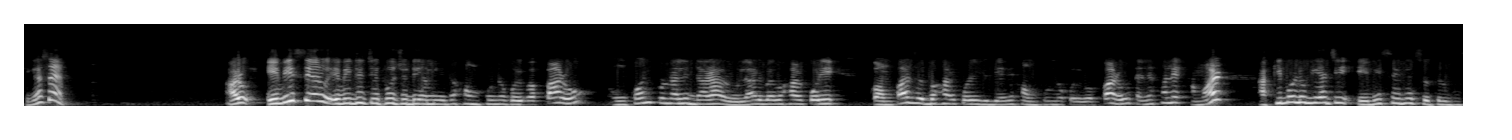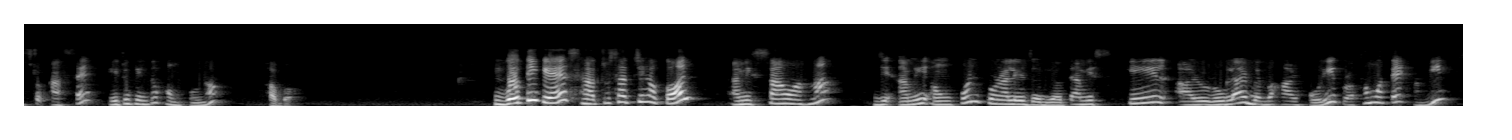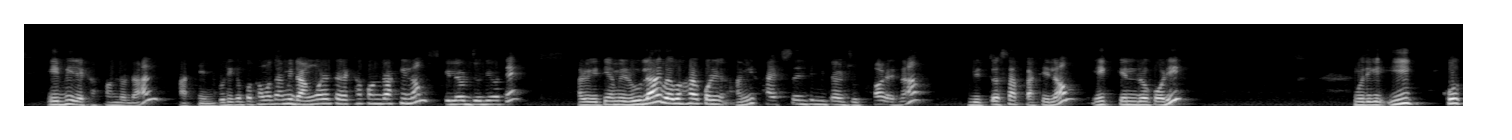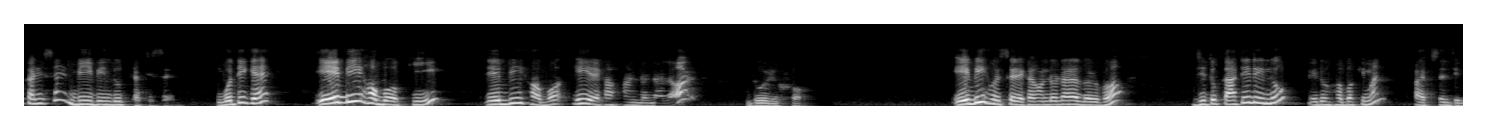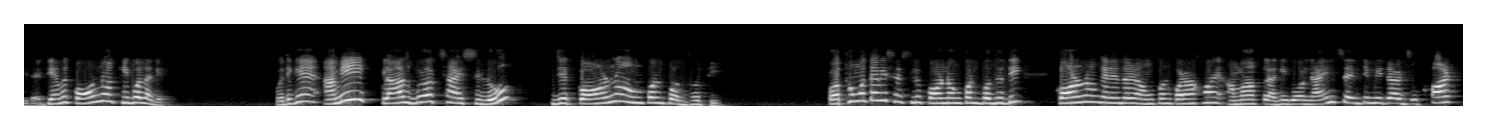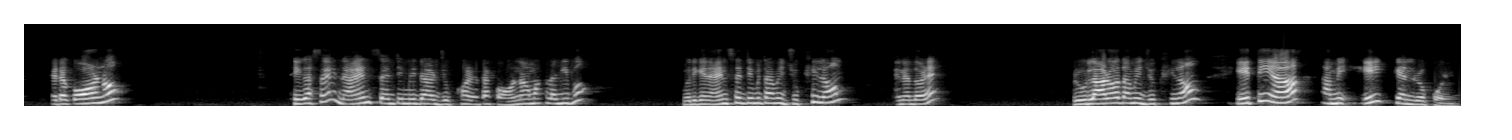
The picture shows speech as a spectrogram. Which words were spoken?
ঠিক আছে? আৰু এ বি চি আৰু এ বি ডি ত্ৰিভুজ যদি আমি এটা সম্পূৰ্ণ কৰিব পাৰো অংকন প্ৰণালীৰ দ্বাৰা ৰুলাৰ ব্যৱহাৰ কৰি কম্পাছ ব্যৱহাৰ কৰি যদি আমি সম্পূৰ্ণ কৰিব পাৰো তেনেহলে আমাৰ আঁকিবলগীয়া যি এ বি চি ডি চতুৰ্ভুজটো আছে এইটো কিন্তু সম্পূৰ্ণ হব। গতিকে ছাত্ৰ ছাত্ৰীসকল আমি চাওঁ আহা যে আমি অংকন প্ৰণালীৰ জৰিয়তে আমি স্কেল আৰু ৰুলাৰ ব্যৱহাৰ কৰি প্ৰথমতে আমি এ বি ৰেখাখণ্ডডাল আঁকিম। গতিকে প্ৰথমতে আমি ডাঙৰ এটা ৰেখাখণ্ড আঁকি ল'ম স্কেলৰ জৰিয়তে। আৰু এতিয়া আমি ৰুলাৰ ব্যৱহাৰ কৰি আমি ফাইভ চেণ্টিমিটাৰ জোখৰ এটা বৃত্তচাপ কাটি ল'ম। এক কেন্দ্ৰ কৰি গতিকে ই ক'ত কাটিছে? বি বিন্দুত কাটিছে। গতিকে এ বি হ'ব কি? এ বি হ'ব এই ৰেখাখণ্ডডালৰ দৈৰ্ঘ্য। এ বি হৈছে ৰেখাখণ্ডডালৰ দৈৰ্ঘ্য। যিটো কাটি দিলো এইটো হ'ব কিমান? ফাইভ চেণ্টিমিটাৰ এতিয়া আমি কৰ্ণ আঁকিব লাগে। গতিকে আমি ক্লাছবোৰত চাইছিলো যে কৰ্ণ অংকন পদ্ধতি। প্ৰথমতে আমি চাইছিলো কৰ্ণ অংকন পদ্ধতি। কৰ্ণ কেনেদৰে অংকন কৰা হয় আমাক লাগিব নাইন চেণ্টিমিটাৰ জোখৰ এটা কৰ্ণ। ঠিক আছে নাইন চেণ্টিমিটাৰ জোখৰ এটা কৰ্ণ আমাক লাগিব। গতিকে নাইন চেণ্টিমিটাৰ আমি জুখি ল'ম এনেদৰে ৰুলাৰত আমি জুখি ল'ম। এতিয়া আমি এক কেন্দ্ৰ কৰিম।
